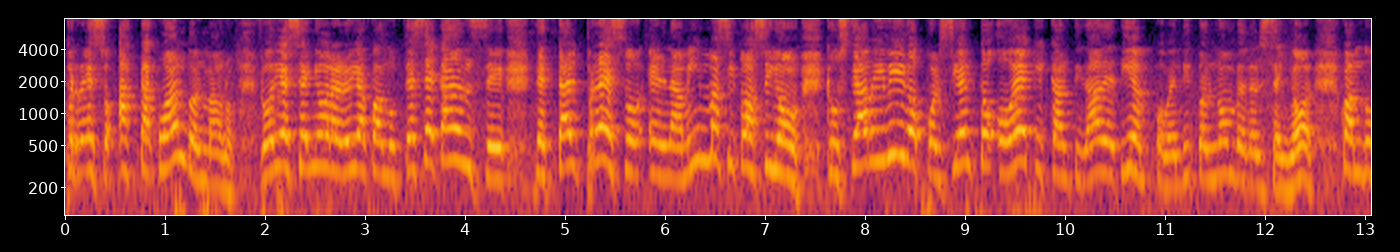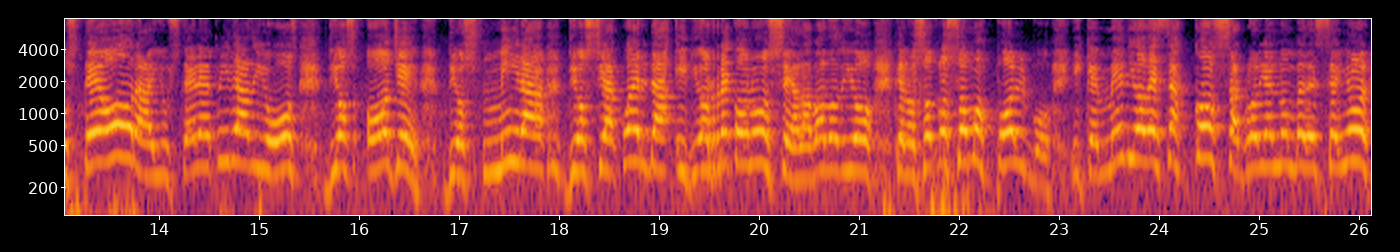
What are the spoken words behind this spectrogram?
preso. ¿Hasta cuándo, hermano? Gloria al Señor, aleluya, cuando usted se canse de estar preso en la misma situación que usted ha vivido por ciento o X cantidad de tiempo. Bendito el nombre del Señor. Cuando usted ora y usted le pide a Dios, Dios oye, Dios mira, Dios se acuerda y Dios reconoce, alabado Dios, que nosotros somos polvo y que en medio de esas cosas, gloria al nombre del Señor,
